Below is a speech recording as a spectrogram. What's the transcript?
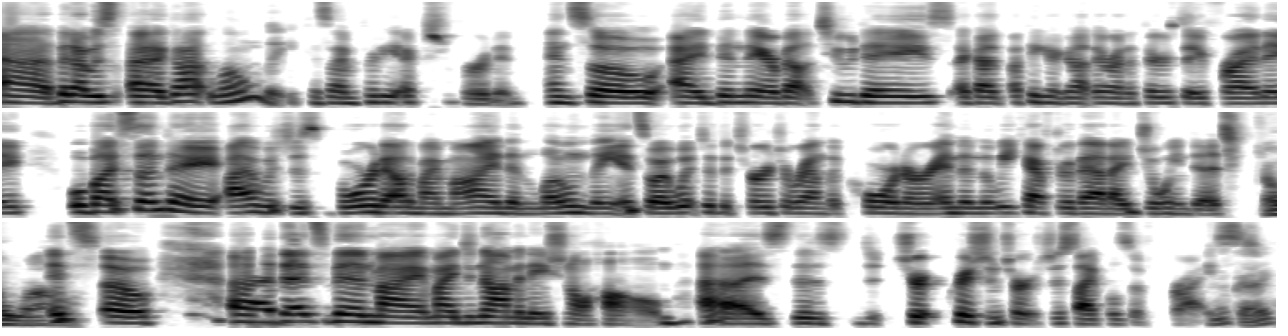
Uh, but I was I got lonely because I'm pretty extroverted, and so I'd been there about two days. I got I think I got there on a Thursday, Friday. Well, by Sunday I was just bored out of my mind and lonely, and so I went to the church around the corner, and then the week after that I joined it. Oh wow! And so uh, that's been my my denominational home uh, is this ch- Christian Church Disciples of Christ. Okay.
